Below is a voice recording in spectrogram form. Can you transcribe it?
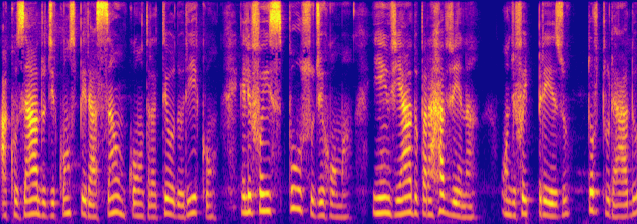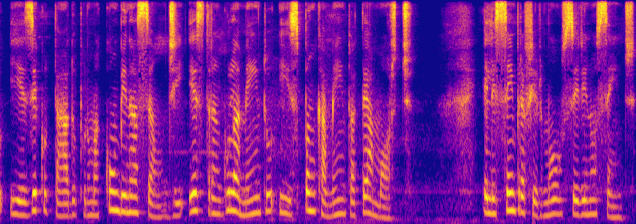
Acusado de conspiração contra Teodorico, ele foi expulso de Roma e enviado para Ravenna, onde foi preso, torturado e executado por uma combinação de estrangulamento e espancamento até a morte. Ele sempre afirmou ser inocente,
